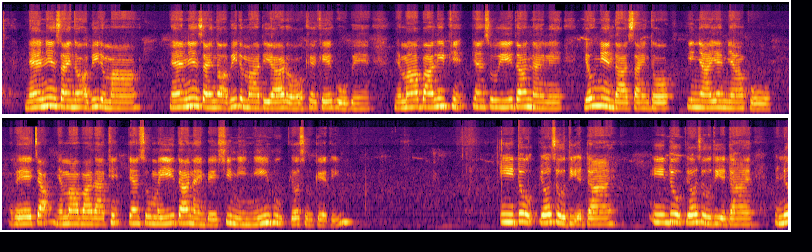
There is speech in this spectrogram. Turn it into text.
။နာနှင့်ဆိုင်သောအဘိဓမ္မာနာနှင့်ဆိုင်သောအဘိဓမ္မာတရားတော်အခက်ခဲကိုပင်မြန်မာပါဠိဖြင့်ပြန်ဆိုရေးသားနိုင်လင်ရုပ်နှင့်သာဆိုင်သောပညာရပ်များကို အဘယ်ကြောင့်မြန်မာဘာသာဖြင့်ပြန်ဆိုမရေးသားနိုင်ပေရှိမည်နည်းဟုပြောဆိုခဲ့သည်။ဤသို့ပြောဆိုသည့်အတိုင်းဤသို့ပြောဆိုသည့်အတိုင်းအနု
